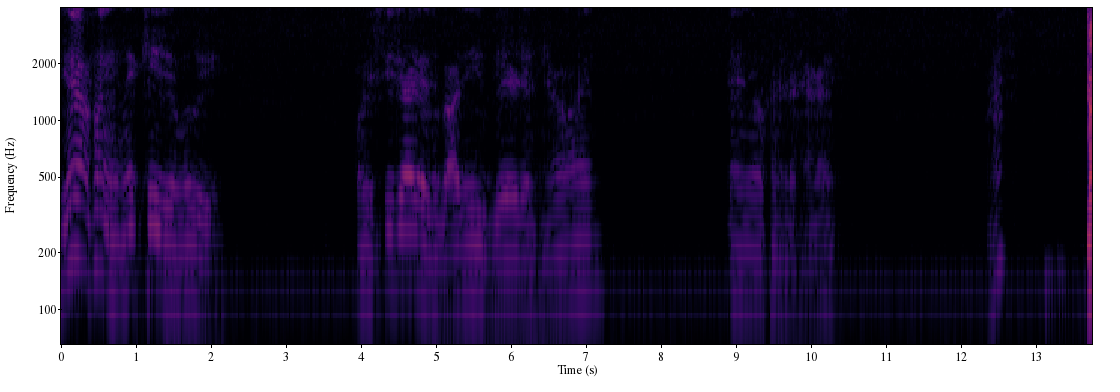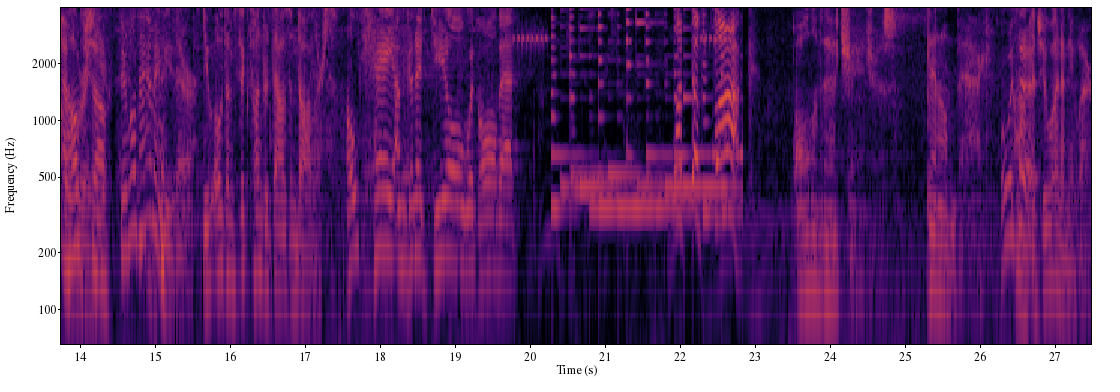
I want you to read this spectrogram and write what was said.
he's not playing Nick Cage in a movie where he CGI his body, beard, and hairline, and Neil Patrick Harris. What? I hope so. They love having me there. You owe them $600,000. Okay, I'm gonna deal with all that. What the fuck? All of that changes. Then I'm back. What was Not that? that you went anywhere.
